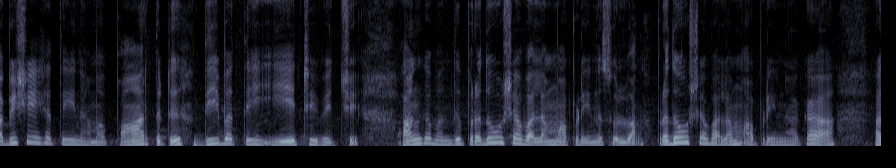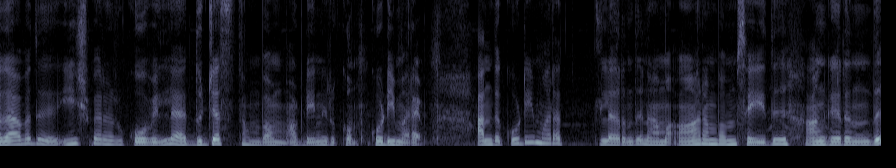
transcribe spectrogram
அபிஷேகத்தை நாம் பார்த்துட்டு தீபத்தை ஏற்றி வச்சு அங்கே வந்து பிரதோஷ வலம் அப்படின்னு சொல்லுவாங்க. பிரதோஷ வலம் அப்படின்னாக்கா அதாவது ஈஸ்வரர் கோவிலில் துஜஸ்தம்பம் அப்படின்னு இருக்கும் கொடிமரம். அந்த கொடிமரத்தை இருந்து நாம் ஆரம்பம் செய்து அங்கிருந்து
